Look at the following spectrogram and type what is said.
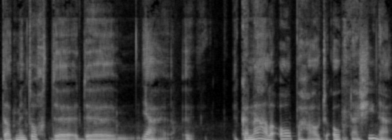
dat men toch de, de ja, kanalen openhoudt, ook naar China.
